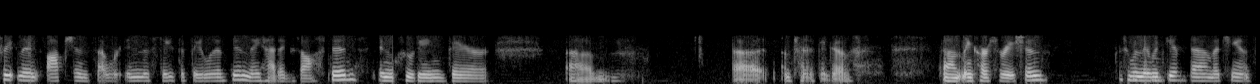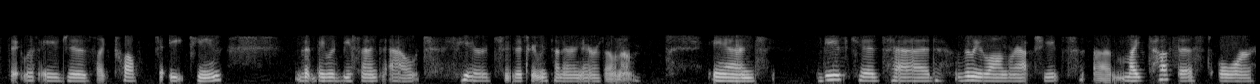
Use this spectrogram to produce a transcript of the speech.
treatment options that were in the state that they lived in, they had exhausted, including their. Um, uh, I'm trying to think of um, incarceration. So when they would give them a chance, it was ages like 12 to 18, that they would be sent out here to the treatment center in Arizona. And these kids had really long rap sheets. Uh, my toughest or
